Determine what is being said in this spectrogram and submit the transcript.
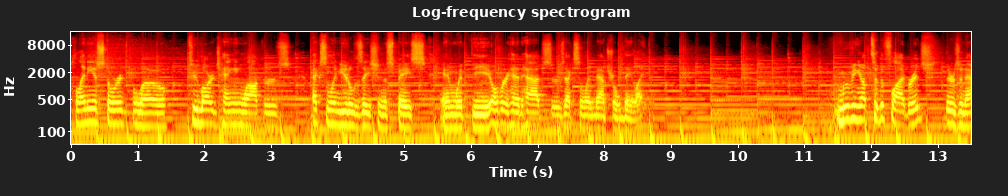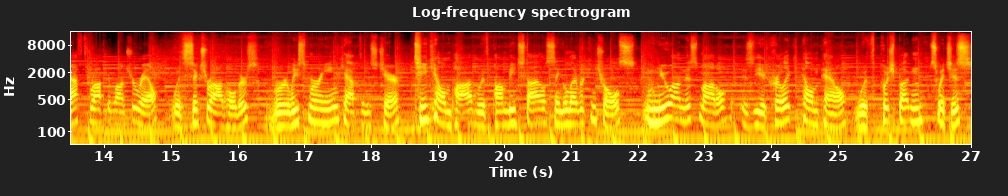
plenty of storage below, two large hanging lockers, excellent utilization of space, and with the overhead hatch, there's excellent natural daylight. Moving up to the flybridge, there's an aft rocket launcher rail with six rod holders, release marine captain's chair, teak helm pod with Palm Beach style single lever controls. New on this model is the acrylic helm panel with push button switches.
